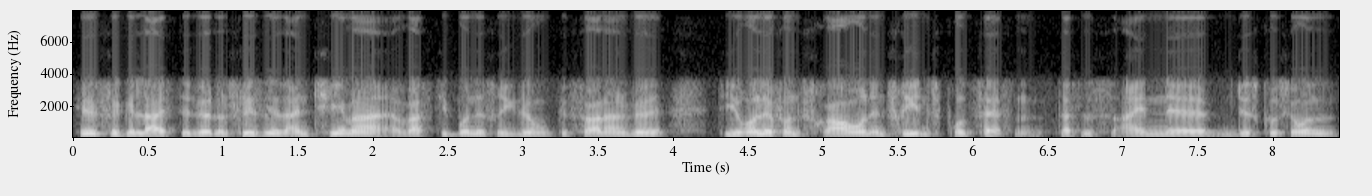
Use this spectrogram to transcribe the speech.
Hilfe geleistet wird. Und schließlich ist ein Thema, was die Bundesregierung befördern will, die Rolle von Frauen in Friedensprozessen. Das ist eine Diskussion,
